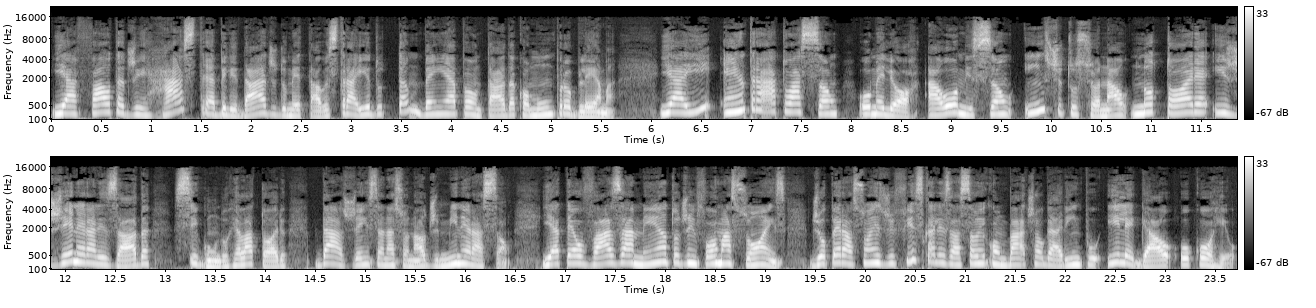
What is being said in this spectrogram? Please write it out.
E a falta de rastreabilidade do metal extraído também é apontada como um problema. E aí entra a atuação, ou melhor, a omissão institucional notória e generalizada, segundo o relatório da Agência Nacional de Mineração, e até o vazamento de informações de operações de fiscalização e combate ao garimpo ilegal ocorreu.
